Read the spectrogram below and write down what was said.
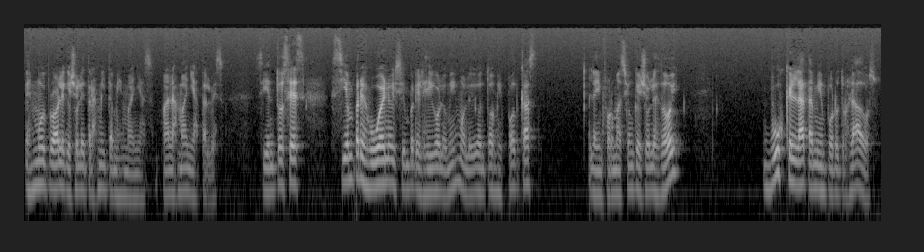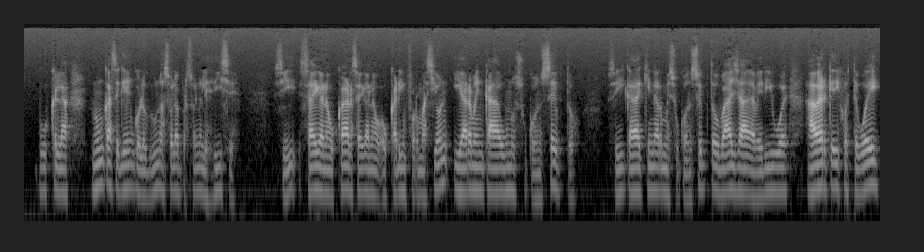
es muy probable que yo le transmita mis mañas, malas mañas tal vez. ¿sí? Entonces, siempre es bueno y siempre les digo lo mismo, lo digo en todos mis podcasts, la información que yo les doy, búsquenla también por otros lados, búsquenla, nunca se queden con lo que una sola persona les dice. ¿sí? Salgan a buscar, salgan a buscar información y armen cada uno su concepto, ¿sí? Cada quien arme su concepto, vaya, averigüe, a ver qué dijo este güey,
